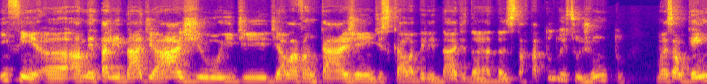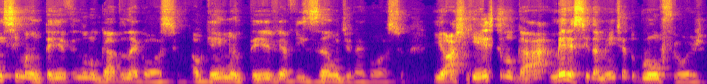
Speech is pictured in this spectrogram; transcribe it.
enfim, a, mentalidade ágil e de, de, alavancagem, de escalabilidade da, das startups, tudo isso junto, mas alguém se manteve no lugar do negócio, alguém manteve a visão de negócio. E eu acho que esse lugar, merecidamente, é do Growth hoje.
